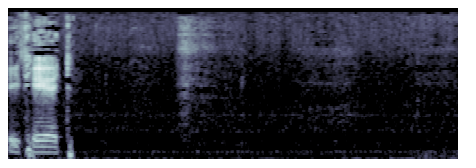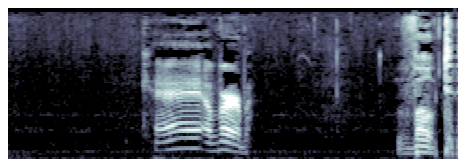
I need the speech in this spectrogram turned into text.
He's hit. Okay, a verb. Vote.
